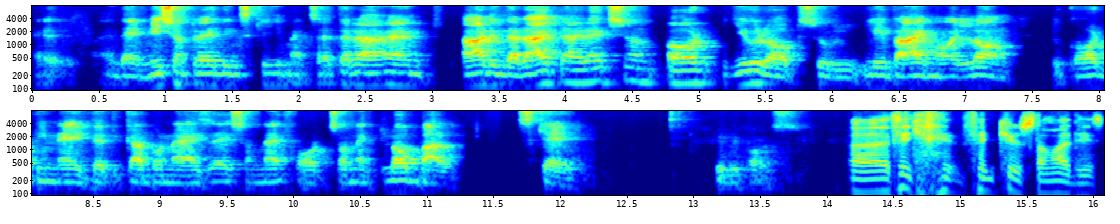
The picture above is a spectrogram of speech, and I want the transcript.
the emission trading scheme, etc., and are in the right direction, or Europe should leave IMO alone to coordinate the decarbonization efforts on a global scale? Uh, thank, thank you, Stamatis.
